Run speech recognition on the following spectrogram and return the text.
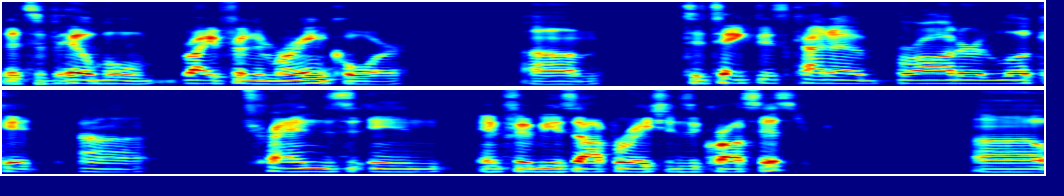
that's available right from the Marine Corps um, to take this kind of broader look at uh, trends in amphibious operations across history. Uh,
